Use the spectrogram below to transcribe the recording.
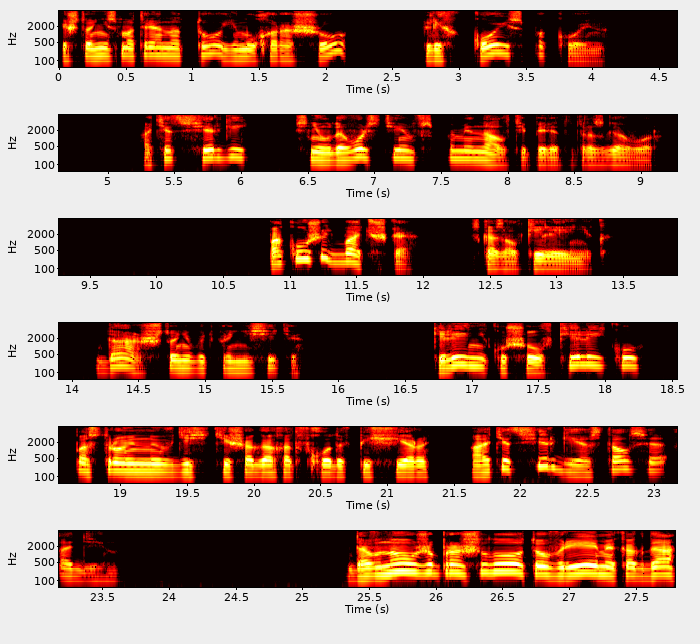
и что, несмотря на то, ему хорошо, легко и спокойно. Отец Сергий с неудовольствием вспоминал теперь этот разговор. «Покушать, батюшка», — сказал келейник. «Да, что-нибудь принесите». Келейник ушел в келейку, построенную в десяти шагах от входа в пещеры, а отец Сергий остался один. Давно уже прошло то время, когда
